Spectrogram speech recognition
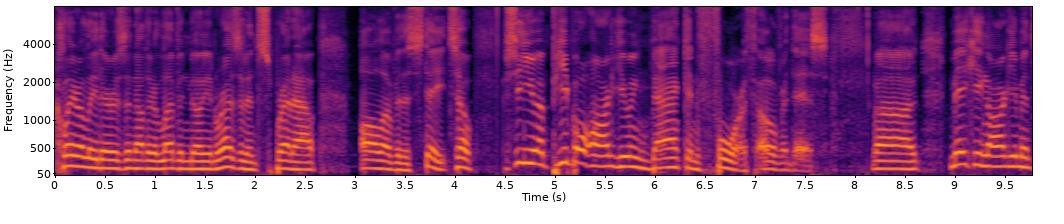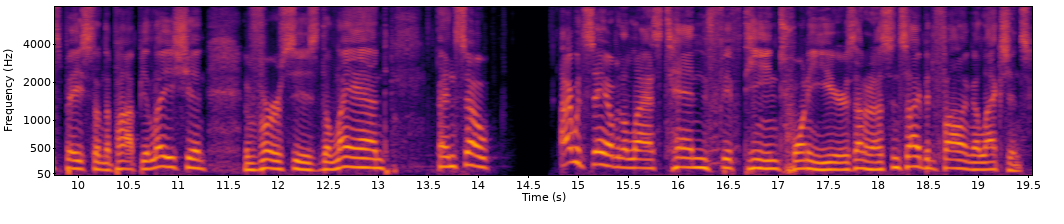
Clearly, there is another 11 million residents spread out all over the state. So, see, you have people arguing back and forth over this. Uh, making arguments based on the population versus the land. And so I would say over the last 10, 15, 20 years, I don't know, since I've been following elections,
